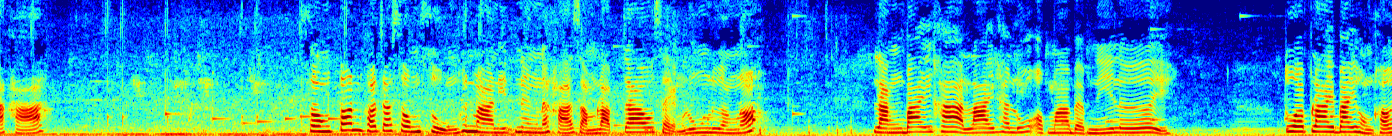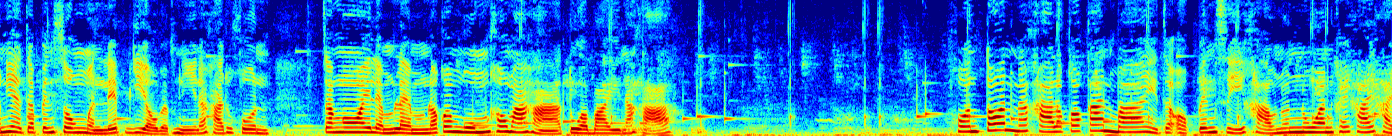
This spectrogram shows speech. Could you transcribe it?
นะคะ ทรงต้นเขาจะทรงสูงขึ้นมานิดนึงนะคะสำหรับเจ้าแสงรุ่งเรืองเนาะหลังใบค่ะ ลายทะลุออกมาแบบนี้เลย ตัวปลายใบของเขาเนี่ยจะเป็นทรงเหมือนเล็บเหี่ยวแบบนี้นะคะ ทุกคน จะงอยแหลมๆแล้วก็งุ้มเข้ามาหาตัวใบนะคะโคนต้นนะคะแล้วก็ก้านใบจะออกเป็นสีขาวนวลๆคล้ายๆ ไข่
